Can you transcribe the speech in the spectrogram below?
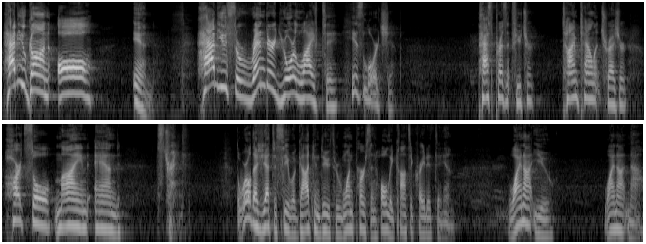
Have you gone all in? Have you surrendered your life to His Lordship? Past, present, future, time, talent, treasure, heart, soul, mind, and strength. The world has yet to see what God can do through one person wholly consecrated to Him. Why not you? Why not now?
